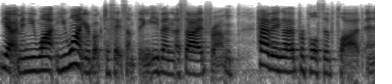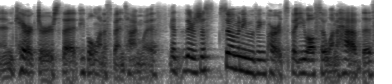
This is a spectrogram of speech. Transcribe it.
yeah, I mean you want you want your book to say something even aside from having a propulsive plot and characters that people want to spend time with. It, there's just so many moving parts, but you also want to have this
